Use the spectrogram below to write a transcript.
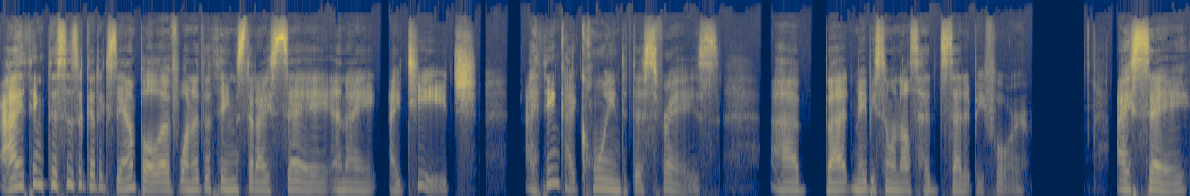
I think this is a good example of one of the things that I say and I, I teach. I think I coined this phrase, uh, but maybe someone else had said it before. I say,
